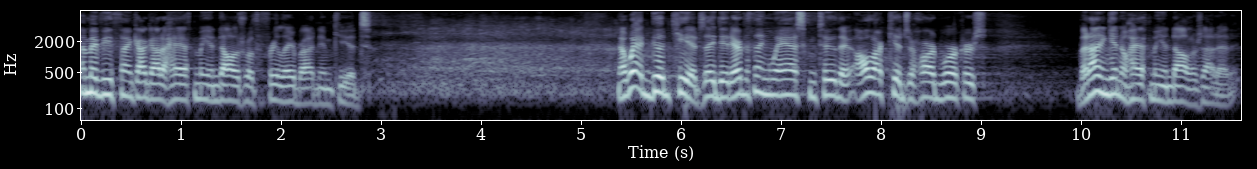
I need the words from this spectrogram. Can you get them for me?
How many of you think I got a half million dollars worth of free labor out of them kids? Now, we had good kids. They did everything we asked them to. They, all our kids are hard workers, but I didn't get no half million dollars out of it.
